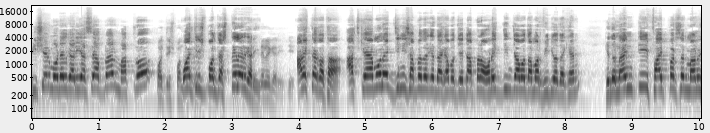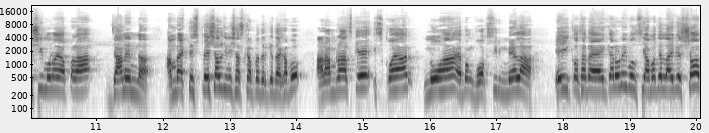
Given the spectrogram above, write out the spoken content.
বিশের মডেল গাড়ি আছে আপনার মাত্র পঁয়ত্রিশ পঞ্চাশ। তেলের গাড়ি। আরেকটা কথা আজকে এমন এক জিনিস আপনাদেরকে দেখাবো যেটা আপনারা অনেক দিন যাবত আমার ভিডিও দেখেন কিন্তু নাইনটি ফাইভ পার্সেন্ট মানুষই মনে হয় আপনারা জানেন না। আমরা একটা স্পেশাল জিনিস আজকে আপনাদেরকে দেখাবো আর আমরা আজকে স্কোয়ার নোহা এবং বক্সির মেলা এই কথাটা এই কারণেই বলছি আমাদের লাইভে সব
